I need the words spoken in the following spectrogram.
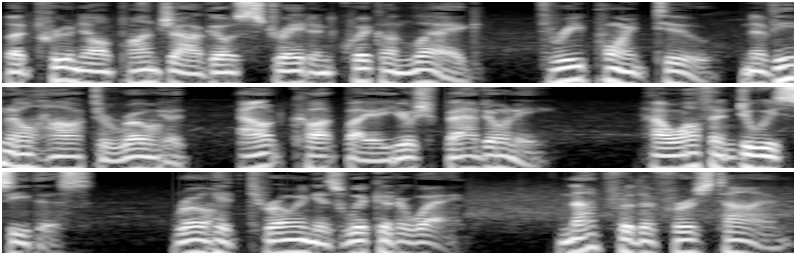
But Krunal Pandya goes straight and quick on leg. 3.2, Naveen-ul-Haq to Rohit, out caught by Ayush Badoni. How often do we see this? Rohit throwing his wicket away. Not for the first time.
